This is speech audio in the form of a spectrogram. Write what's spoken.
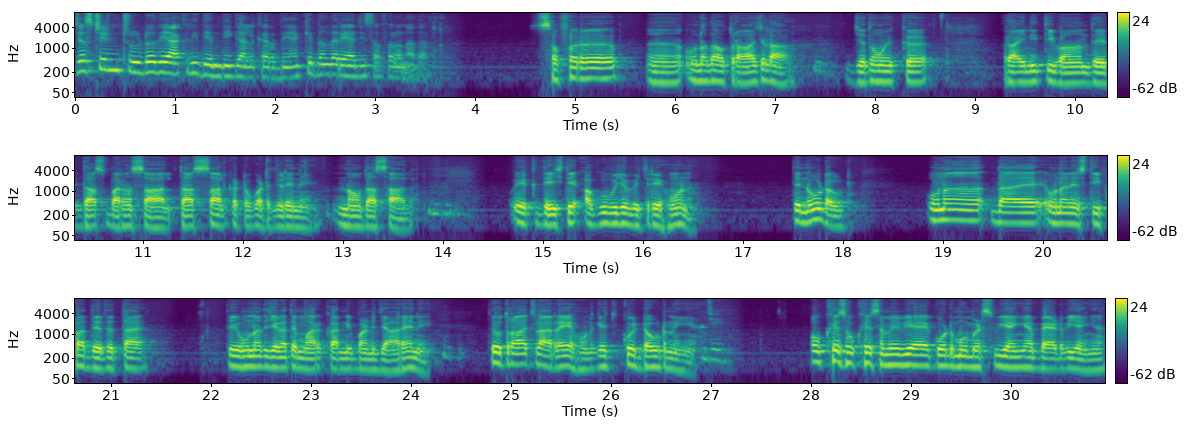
Justin Trudeau ਦੇ ਆਖਰੀ ਦਿਨ ਦੀ ਗੱਲ ਕਰਦੇ ਆ ਕਿਦਾਂ ਦਾ ਰਿਹਾ ਜੀ ਸਫ਼ਰ ਉਹਨਾਂ ਦਾ? ਸਫ਼ਰ ਉਹਨਾਂ ਦਾ ਉਤਰਾਅ ਚੜਾ ਜਦੋਂ ਇੱਕ ਰਾਜਨੀਤੀਵਾਨ ਦੇ 10-12 ਸਾਲ 10 ਸਾਲ ਘੱਟੋ ਘੱਟ ਜਿਹੜੇ ਨੇ 9-10 ਸਾਲ ਉਹ ਇੱਕ ਦੇਸ਼ ਦੇ ਆਗੂ ਵਜੋਂ ਵਿਚਰੇ ਹੋਣ ਤੇ ਨੋ ਡਾਊਟ ਉਹਨਾਂ ਦਾ ਉਹਨਾਂ ਨੇ ਅਸਤੀਫਾ ਦੇ ਦਿੱਤਾ ਤੇ ਉਹਨਾਂ ਦੀ ਜਗ੍ਹਾ ਤੇ ਮਾਰਕ ਕਰਨੀ ਬਣ ਜਾ ਰਹੇ ਨੇ ਤੇ ਉਤਰਾਅ ਚੜਾ ਰਹੇ ਹੋਣਗੇ ਕੋਈ ਡਾਊਟ ਨਹੀਂ ਹੈ। ਜੀ। ਔਖੇ ਸੌਖੇ ਸਮੇਂ ਵੀ ਆਏ ਗੁੱਡ ਮੂਮੈਂਟਸ ਵੀ ਆਈਆਂ ਬੈਡ ਵੀ ਆਈਆਂ।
